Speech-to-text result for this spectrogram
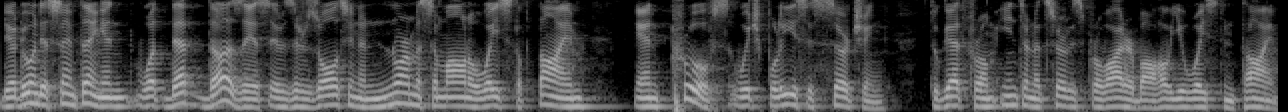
they're doing the same thing and what that does is it results in enormous amount of waste of time and proofs which police is searching to get from internet service provider about how you're wasting time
